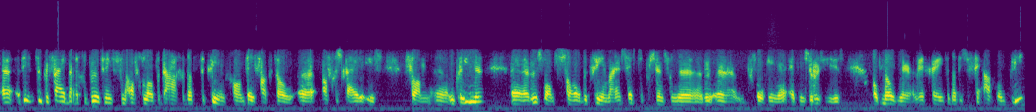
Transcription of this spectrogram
het is natuurlijk een feit bij de gebeurtenissen van de afgelopen dagen dat de Krim gewoon de facto afgescheiden is van Oekraïne. Uh, Rusland zal de Krim, waar 60% van de uh, bevolking etnisch Russisch is, ook nooit meer weggeven. Dat is accompli.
